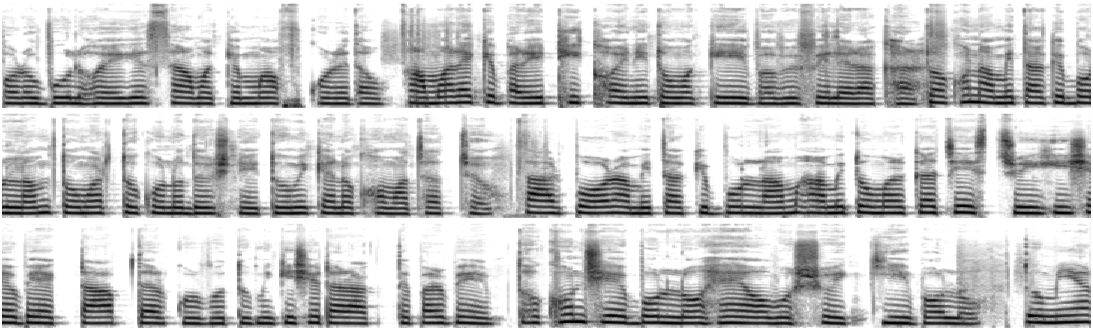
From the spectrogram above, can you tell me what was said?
বড় ভুল হয়ে গেছে, আমাকে মাফ করে দাও। আমার একেবারে ঠিক হয়নি তোমাকে এভাবে ফেলে রাখার। তখন আমি তাকে বললাম, তোমার তো কোনো দোষ নেই, তুমি কেন ক্ষমা চাচ্ছ? তারপর আমি তাকে বললাম, আমি তোমার কাছে স্ত্রী হিসেবে একটা আবদার করব, তুমি কি সেটা রাখতে পারবে? তখন সে বলল হ্যাঁ অবশ্যই। কি বলো? তুমি আর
